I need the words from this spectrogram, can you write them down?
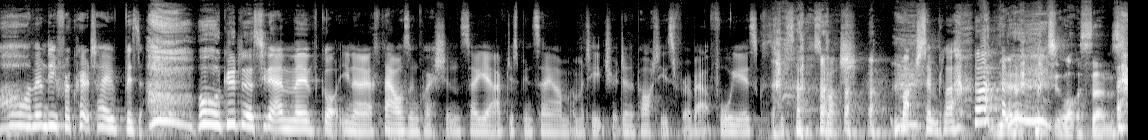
Oh, I'm MD for a crypto business. oh, goodness. You know, and they've got, you know, a thousand questions. So yeah, I've just been saying I'm, I'm a teacher at dinner parties for about four years because it's, just, it's much, much simpler. yeah, it makes a lot of sense.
